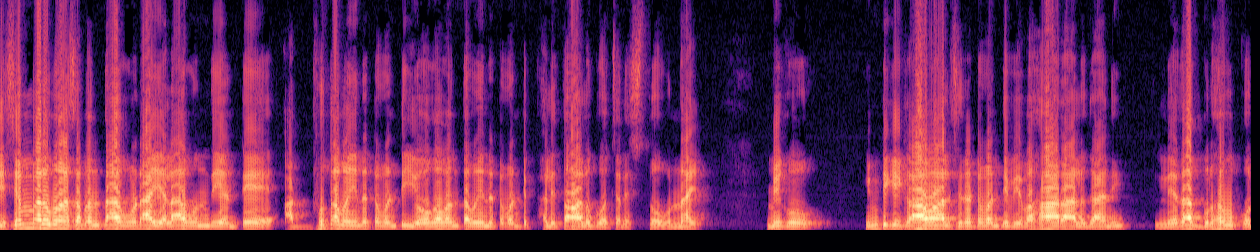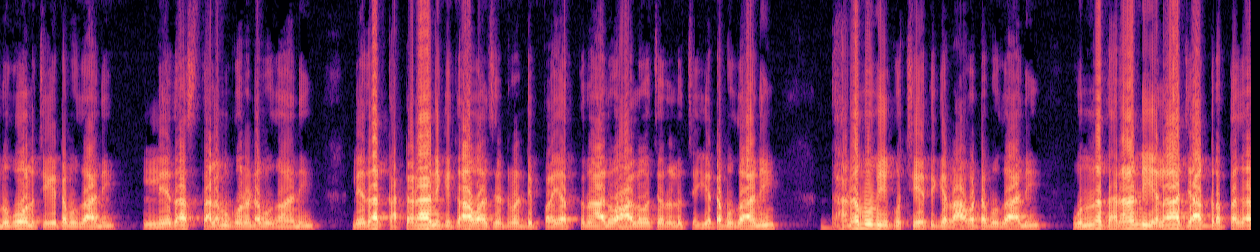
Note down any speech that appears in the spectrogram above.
డిసెంబర్ మాసమంతా కూడా ఎలా ఉంది అంటే అద్భుతమైనటువంటి యోగవంతమైనటువంటి ఫలితాలు గోచరిస్తూ ఉన్నాయి. మీకు ఇంటికి కావాల్సినటువంటి వ్యవహారాలు కానీ లేదా గృహం కొనుగోలు చేయటము కానీ లేదా స్థలం కొనడము కానీ లేదా కట్టడానికి కావాల్సినటువంటి ప్రయత్నాలు ఆలోచనలు చేయటము కానీ ధనము మీకు చేతికి రావటము కానీ ఉన్న ధనాన్ని ఎలా జాగ్రత్తగా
